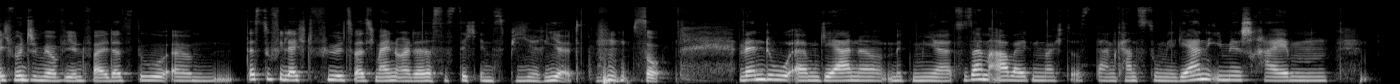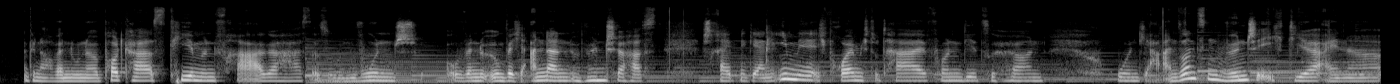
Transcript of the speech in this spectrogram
ich wünsche mir auf jeden Fall, dass du, ähm, dass du vielleicht fühlst, was ich meine, oder dass es dich inspiriert. so. Wenn du ähm, gerne mit mir zusammenarbeiten möchtest, dann kannst du mir gerne E-Mail schreiben. Genau, wenn du eine Podcast-Themenfrage hast, also einen Wunsch, oder wenn du irgendwelche anderen Wünsche hast, schreib mir gerne E-Mail. Ich freue mich total, von dir zu hören. Und ja, ansonsten wünsche ich dir eine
